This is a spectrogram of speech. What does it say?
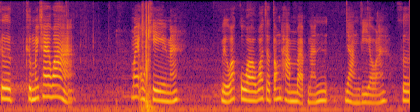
คือคือไม่ใช่ว่า ไม่โอเคนะ หรือว่ากลัวว่าจะต้องทำแบบนั้นอย่างเดียวนะ คือ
